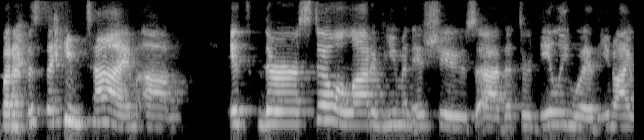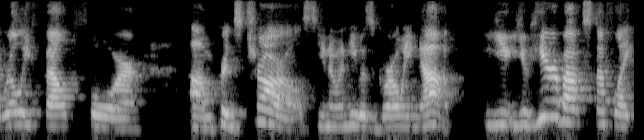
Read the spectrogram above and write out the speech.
But at the same time, um, it's there are still a lot of human issues uh, that they're dealing with. You know, I really felt for um, Prince Charles. You know, when he was growing up, you you hear about stuff like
